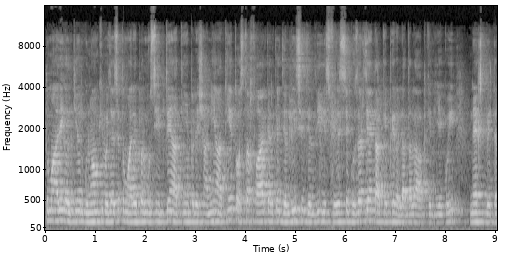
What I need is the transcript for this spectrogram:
تمہاری غلطیوں اور گناہوں کی وجہ سے تمہارے اوپر مصیبتیں آتی ہیں پریشانیاں آتی ہیں۔ تو استغفار کر کے جلدی سے جلدی اس فیز سے گزر جائیں تاکہ پھر اللہ تعالیٰ آپ کے لیے کوئی نیکسٹ بہتر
